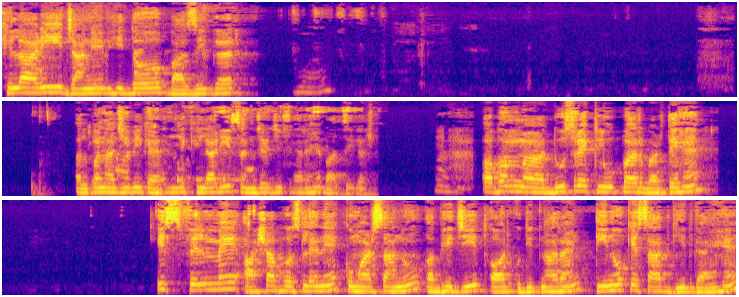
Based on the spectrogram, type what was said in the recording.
खिलाड़ी जाने भी दो बाजीगर। अल्पना जी भी कह रही है खिलाड़ी संजय जी कह रहे हैं बाजीगर। अब हम दूसरे क्लू पर बढ़ते हैं। इस फ़िल्म में आशा भोसले ने कुमार सानू अभिजीत और उदित नारायण तीनों के साथ गीत गाए हैं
